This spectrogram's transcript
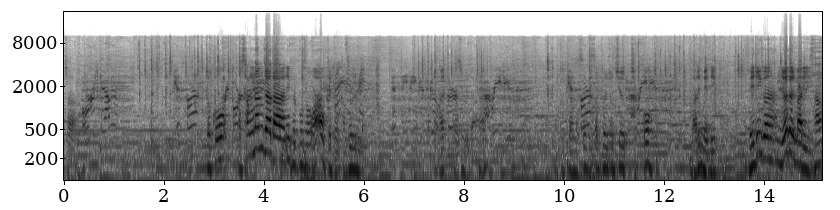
자. 그렇고 어, 상남자단이 별풍선 와 아홉 개또 감사드립니다 아. 맞습니다. 그렇게 하면 서드 서플 좀 치, 짚고 마린 메딕 메딕은 한 8마리 이상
